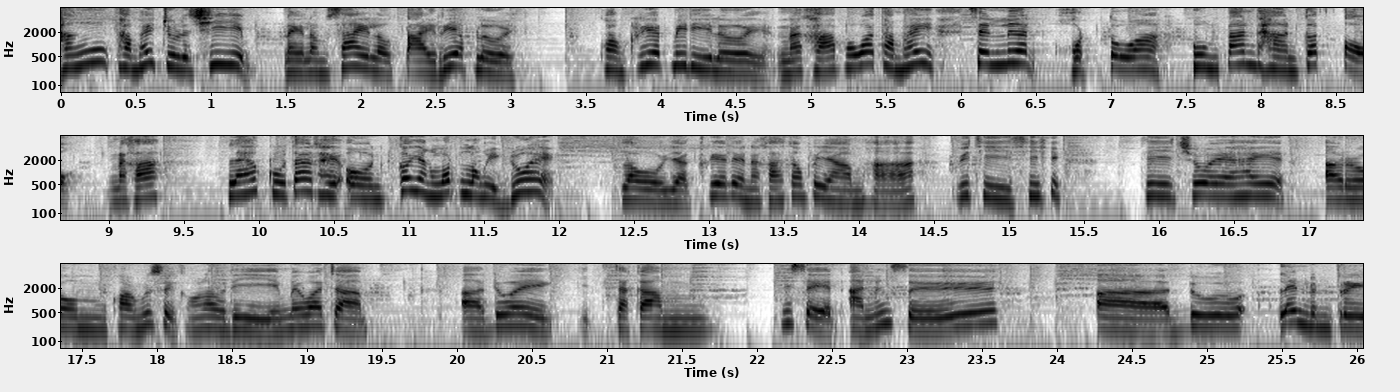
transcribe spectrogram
ทั้งทำให้จุลชีพในลำไส้เราตายเรียบเลย ความเครียดไม่ดีเลยนะคะ เพราะว่าทำให้เส้นเลือดหดตัว ภูมิต้านทานก็ตกนะคะ แล้วกลูตาไทโอนก็ยังลดลงอีกด้วย เราอย่าเครียดเลยนะคะ ต้องพยายามหาวิธีที่ที่ช่วยให้อารมณ์ความรู้สึกของเราดี ไม่ว่าจะด้วยกิจกรรมพิเศษอ่านหนังสือ เออดูเล่นดนตรี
